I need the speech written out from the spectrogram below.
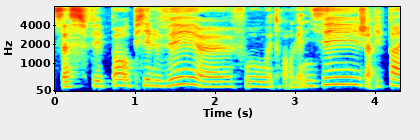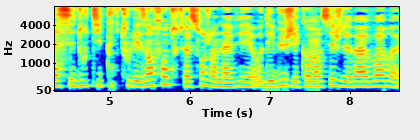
ça se fait pas au pied levé, euh, faut être organisé. J'avais pas assez d'outils pour tous les enfants. De toute façon, j'en avais au début, j'ai commencé, je devais avoir euh,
